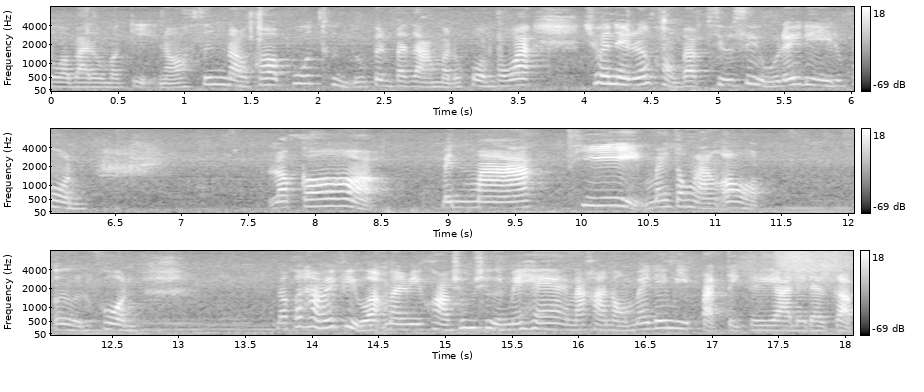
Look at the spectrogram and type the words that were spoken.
ตัวบาโรมากิเนาะซึ่งเราก็พูดถึงอยู่เป็นประจำมาทุกคน เพราะว่าช่วยในเรื่องของแบบสิวๆได้ดีทุกคน แล้วก็เป็นมาร์คที่ไม่ต้องล้างออก เออทุกคน แล้วก็ทำให้ผิวอะมันมีความชุ่มชื้นไม่แห้งนะคะเนาะไม่ได้มีปฏิกิริยาใดๆกับ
